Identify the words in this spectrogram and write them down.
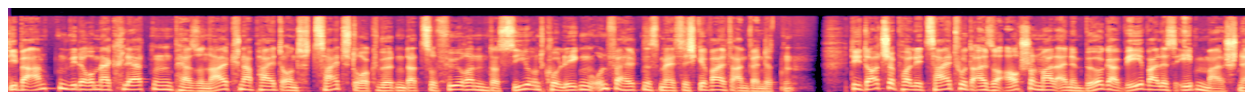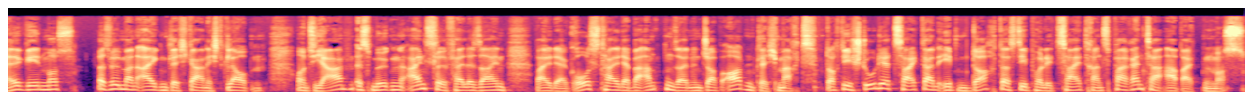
Die Beamten wiederum erklärten, Personalknappheit und Zeitdruck würden dazu führen, dass sie und Kollegen unverhältnismäßig Gewalt anwendeten. Die deutsche Polizei tut also auch schon mal einem Bürger weh, weil es eben mal schnell gehen muss? Das will man eigentlich gar nicht glauben. Und ja, es mögen Einzelfälle sein, weil der Großteil der Beamten seinen Job ordentlich macht. Doch die Studie zeigt dann eben doch, dass die Polizei transparenter arbeiten muss.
